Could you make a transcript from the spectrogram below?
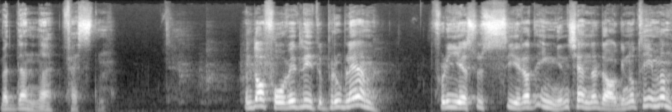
med denne festen. Men da får vi et lite problem, fordi Jesus sier at ingen kjenner dagen og timen.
